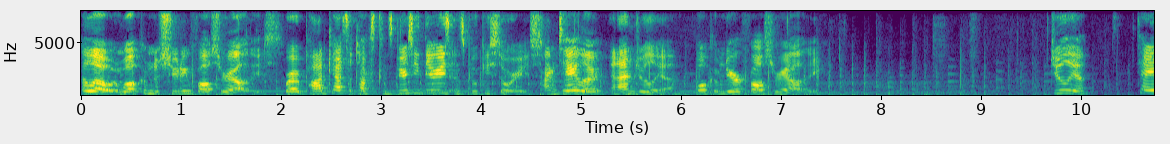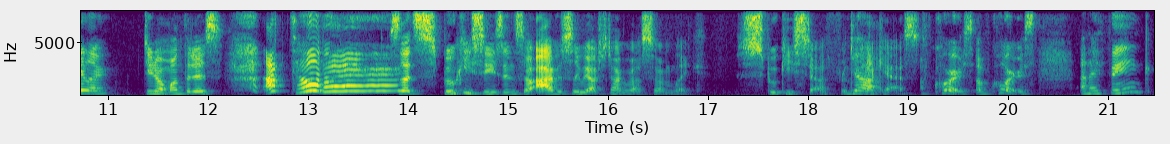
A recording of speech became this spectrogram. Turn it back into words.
Hello, and welcome to Shooting False Realities. We're a podcast that talks conspiracy theories and spooky stories. I'm Taylor. And I'm Julia. Welcome to your false reality. Julia, Taylor, Do you know what month it is? October! So that's spooky season, so obviously we have to talk about some like spooky stuff for the Yeah. podcast. Of course, of course. And I think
